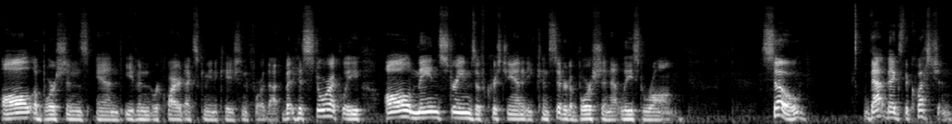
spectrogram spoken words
all abortions and even required excommunication for that. But historically, all mainstreams of Christianity considered abortion at least wrong. So that begs the question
